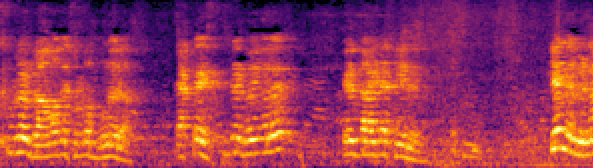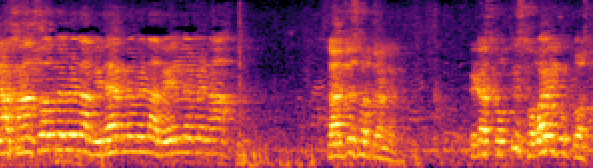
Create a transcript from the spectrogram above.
স্টুডেন্টরা আমাদের ছোট বোনেরা, একটা স্টুডেন্ট হয়ে গেলে এর দায়টা কে নেবে? কে নেবে? না সাংসদ নেবে, না বিধায়ক নেবে, না রেল নেবে, না রাজ্য সরকার নেবে। এটা সত্যি সবারই খুব কষ্ট।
